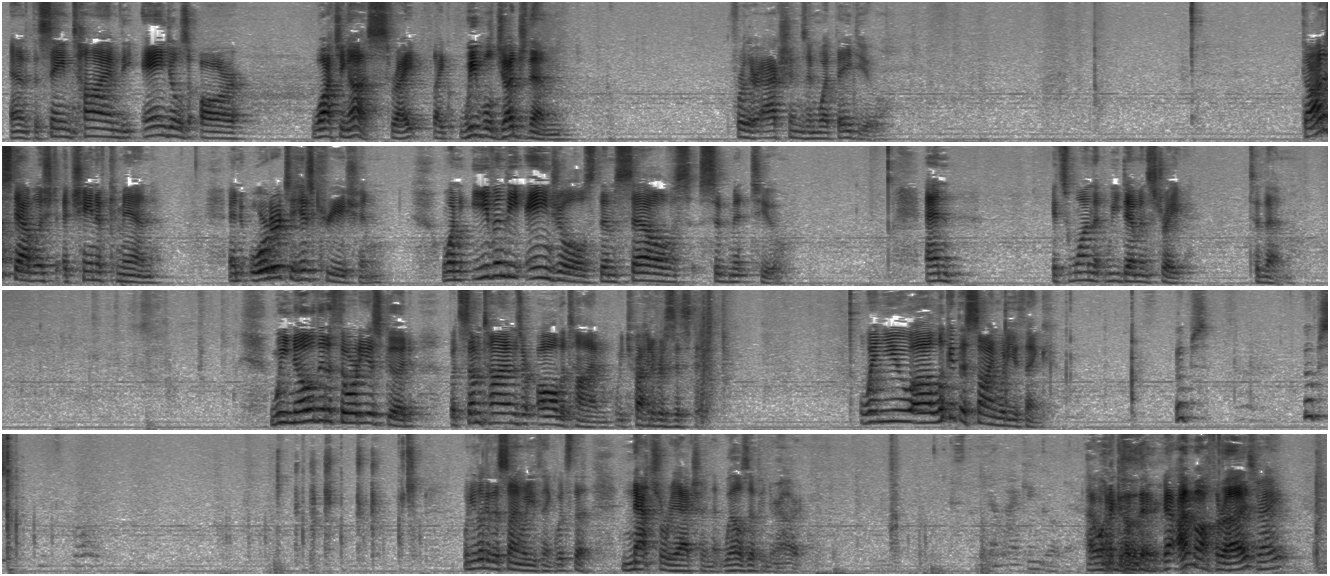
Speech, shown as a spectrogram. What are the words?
And at the same time, the angels are watching us, right? Like we will judge them for their actions and what they do. God established a chain of command, an order to his creation, one even the angels themselves submit to. And it's one that we demonstrate to them. We know that authority is good, but sometimes or all the time we try to resist it. When you uh, look at this sign, what do you think? Oops. Oops. When you look at this sign, what do you think? What's the natural reaction that wells up in your heart? I want to go there. Yeah, I'm authorized, right?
